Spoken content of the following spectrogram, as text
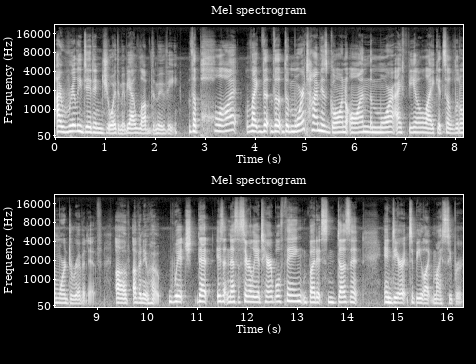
I really did enjoy the movie. I loved the movie. The plot, like the the the more time has gone on, the more I feel like it's a little more derivative of of A New Hope, which that isn't necessarily a terrible thing, but it doesn't endear it to be like my super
